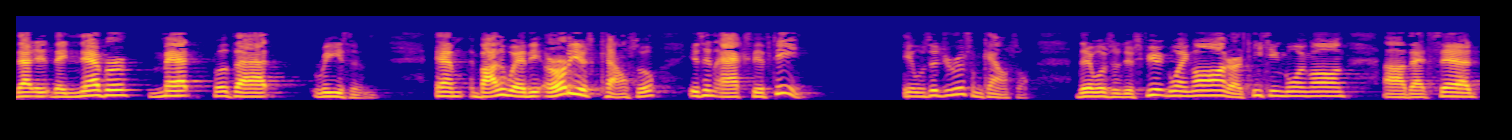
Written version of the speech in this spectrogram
That is, they never met for that reason. And by the way, the earliest council is in Acts 15. It was a Jerusalem council. There was a dispute going on or a teaching going on uh, that said,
